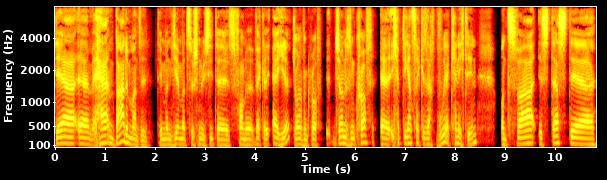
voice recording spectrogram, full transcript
der ähm, Herr im Bademantel, den man hier immer zwischendurch sieht, der ist vorne weg, er hier, Jonathan Croft. Jonathan Croft, äh, ich habe die ganze Zeit gesagt, woher kenne ich den? Und zwar ist das der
